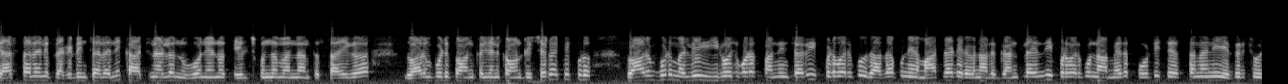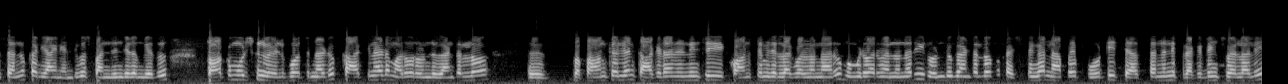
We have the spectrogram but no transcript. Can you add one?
చేస్తానని ప్రకటించాలని కాకినాడలో నువ్వు నేను తేల్చుకుందామన్నంత స్థాయిగా ద్వారంపూడి పవన్ కళ్యాణ్ కౌంటర్ ఇచ్చారు. అయితే ఇప్పుడు ద్వారంపూడి మళ్ళీ ఈ రోజు కూడా స్పందించారు. ఇప్పటి వరకు దాదాపు నేను మాట్లాడి ఇరవై నాలుగు గంటలైంది. ఇప్పటి వరకు నా మీద పోటీ చేస్తానని ఎదురు చూశాను కానీ ఆయన ఎందుకు స్పందించడం లేదు. తోక ముడుచుకుని వెళ్ళిపోతున్నాడు. కాకినాడ మరో రెండు గంటల్లో పవన్ కళ్యాణ్ కాకినాడ నుంచి కోనసీమ జిల్లాకు వెళ్ళున్నారు ముమ్మిడివారం వెళ్ళున్నారు ఈ రెండు గంటలలోపు ఖచ్చితంగా నాపై పోటీ చేస్తానని ప్రకటించి వెళ్ళాలి.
